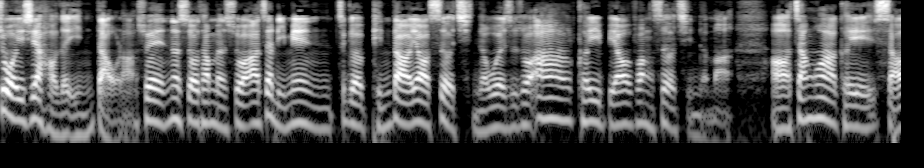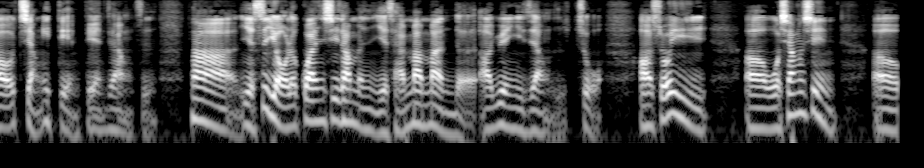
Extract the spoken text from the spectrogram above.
做一些好的引导啦，所以那时候他们说啊，在里面这个频道要色情的，我也是说啊，可以不要放色情的嘛，啊，脏话可以少讲一点点这样子，那也是有了关系，他们也才慢慢的啊愿意这样子做。啊，所以呃，我相信呃，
